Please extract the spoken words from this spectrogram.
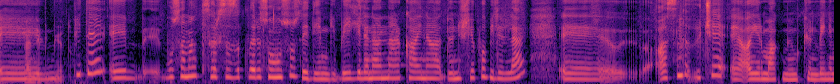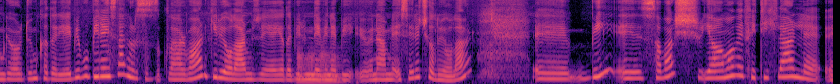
Ee, ben de bilmiyordum. Bir de e, bu sanat hırsızlıkları sonsuz dediğim gibi ilgilenenler kaynağı dönüş yapabilirler. E, aslında üçe e, ayırmak mümkün benim gördüğüm kadarıyla. Bir bu bireysel hırsızlıklar var. Giriyorlar müzeye ya da birinin Aha. evine bir önemli eseri çalıyorlar. Ee, bir e, savaş, yağma ve fetihlerle e,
